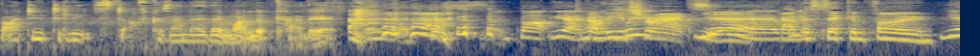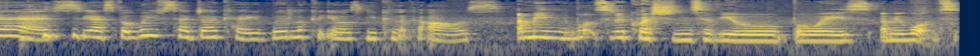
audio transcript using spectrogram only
but I do delete stuff because I know they might look at it. but yeah, Cover no, your we- tracks. Yeah, Have we- a second phone. yes, yes. But we've said okay, we'll look at yours and you can look at ours. I mean, what sort of questions have your boys? I mean, what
